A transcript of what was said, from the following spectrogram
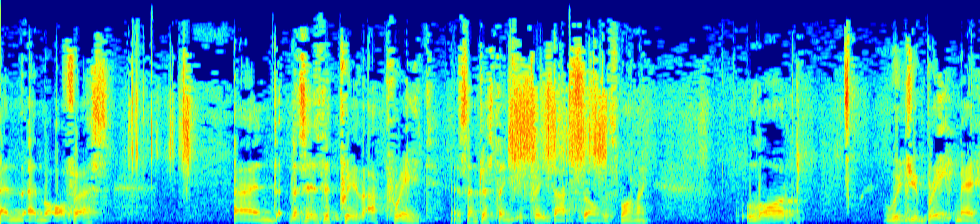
in, in my office. And this is the prayer I prayed. It's interesting you prayed that song this morning. Lord, would you break me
